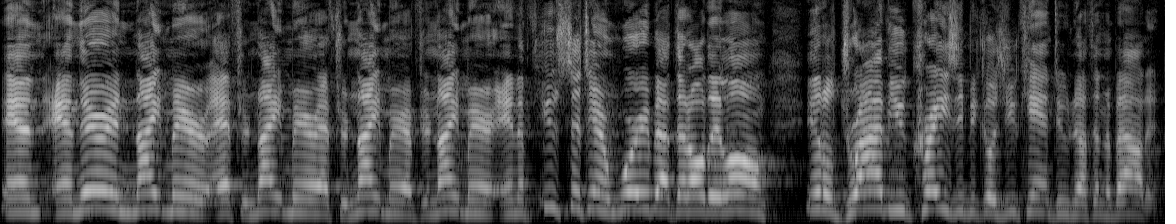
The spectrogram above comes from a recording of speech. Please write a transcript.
and, and they're in nightmare after nightmare after nightmare after nightmare. And if you sit there and worry about that all day long, it'll drive you crazy because you can't do nothing about it.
